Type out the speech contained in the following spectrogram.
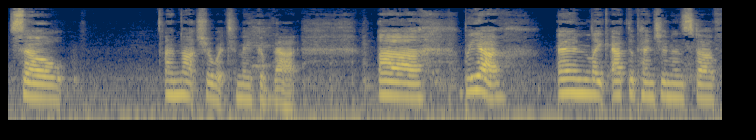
So I'm not sure what to make of that. Uh, but yeah, and like at the pension and stuff,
